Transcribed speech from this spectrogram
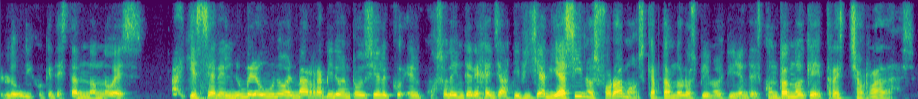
lo único que te están dando es hay que ser el número uno, el más rápido en producir el, curso de inteligencia artificial. Y así nos formamos, captando los primeros clientes, contando que tres chorradas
